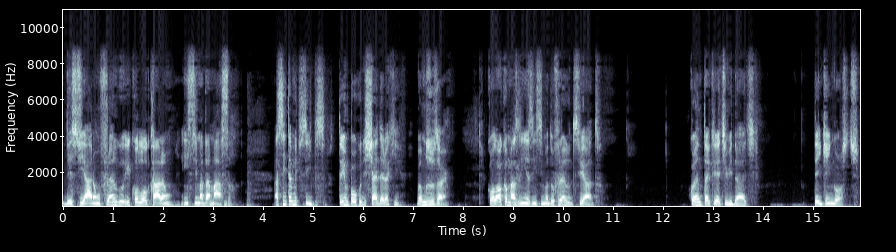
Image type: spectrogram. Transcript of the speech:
desfiaram o frango e colocaram em cima da massa. Assim está muito simples. Tem um pouco de cheddar aqui. Vamos usar. Coloca umas linhas em cima do frango desfiado. Quanta criatividade. Tem quem goste.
